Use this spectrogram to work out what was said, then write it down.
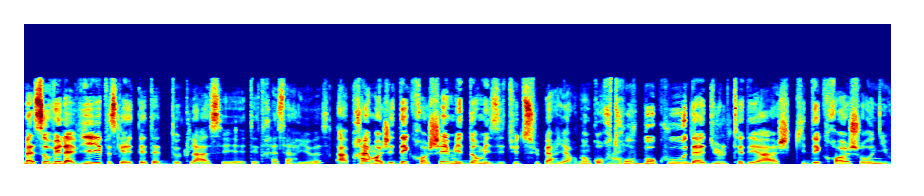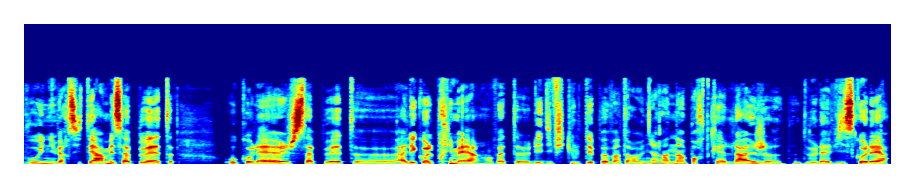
m'a sauvé la vie parce qu'elle était tête de classe et elle était très sérieuse. Après, moi, j'ai décroché, mais dans mes études supérieures. Donc, on retrouve beaucoup d'adultes TDAH qui décrochent au niveau universitaire, mais ça peut être au collège, ça peut être euh, à l'école primaire. En fait, euh, les difficultés peuvent intervenir à n'importe quel âge de la vie scolaire.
